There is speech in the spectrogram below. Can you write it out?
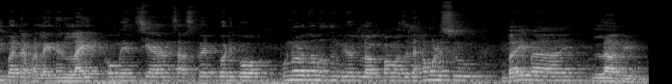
কিবা এটা ভালো লাগিলে like comment share and subscribe কৰিব। পুনৰ এটা নতুন ভিডিঅ'ত লগ পাম। আজিলৈ সামৰিছোঁ। বাই বাই লাভ ইউ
